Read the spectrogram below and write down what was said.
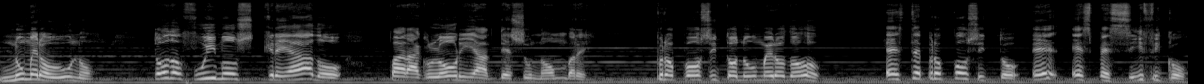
Número uno, todos fuimos creados para gloria de su nombre. Propósito número dos, este propósito es específico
